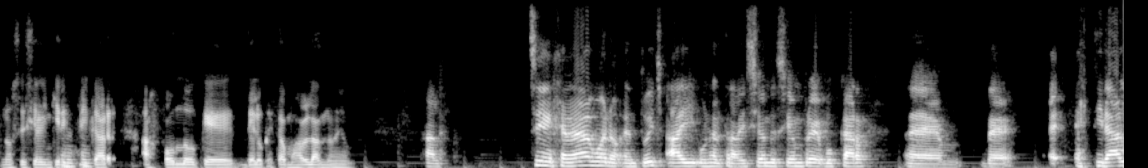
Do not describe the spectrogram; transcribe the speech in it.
No sé si alguien quiere explicar a fondo que, de lo que estamos hablando. Vale. Sí, en general, bueno, en Twitch hay una tradición de siempre buscar eh, de eh, estirar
